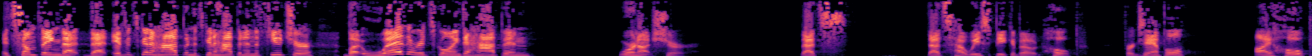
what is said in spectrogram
It's something that, that if it's to happen, it's to happen in the future, but whether it's going to happen, we're not sure. That's, that's how we speak about hope. For example, I hope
